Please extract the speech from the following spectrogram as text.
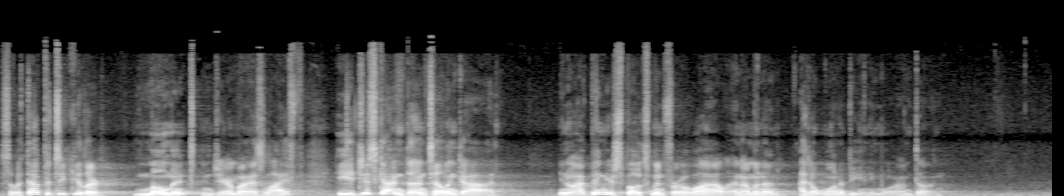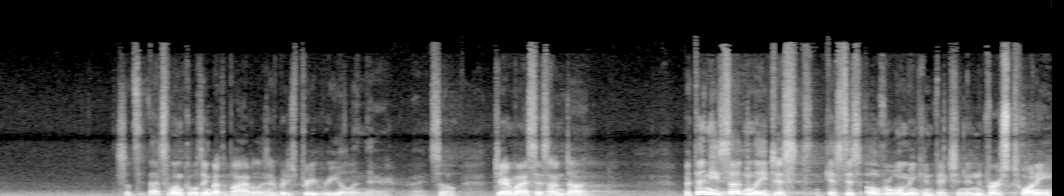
So at that particular moment in Jeremiah's life, he had just gotten done telling God, You know, I've been your spokesman for a while, and I'm gonna, I don't want to be anymore. I'm done. So that's one cool thing about the Bible is everybody's pretty real in there. Right? So Jeremiah says, I'm done. But then he suddenly just gets this overwhelming conviction. And In verse 20,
